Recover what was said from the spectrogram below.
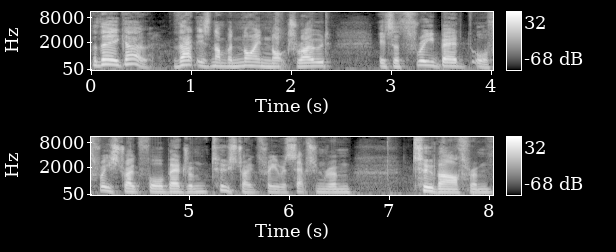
But there you go. That is number nine Knox Road. It's a three bed or three stroke four bedroom, two stroke three reception room, two bathroom,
